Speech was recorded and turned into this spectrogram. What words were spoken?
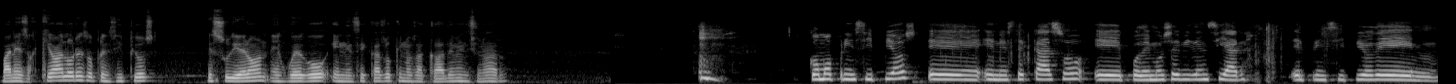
Vanessa, ¿qué valores o principios estuvieron en juego en ese caso que nos acabas de mencionar? Como principios, eh, en este caso, eh, podemos evidenciar el principio de,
